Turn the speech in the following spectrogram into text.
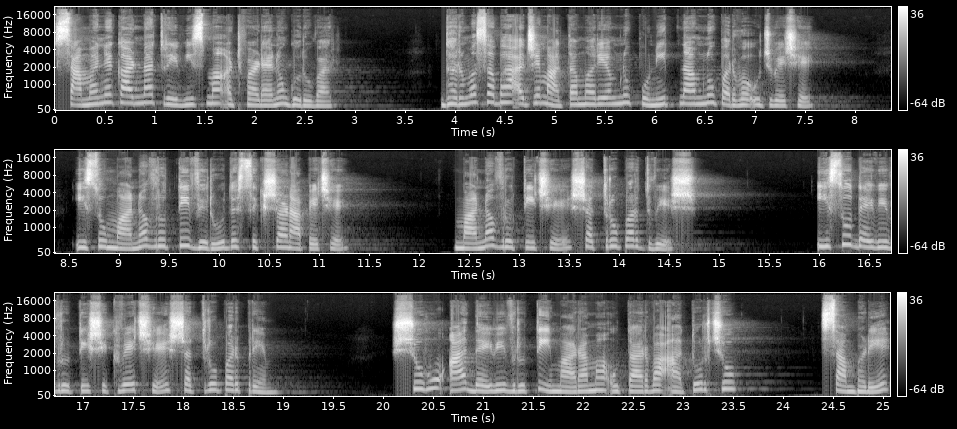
સામાન્ય કાળના ત્રેવીસમાં અઠવાડિયાનો ગુરુવાર ધર્મસભા આજે માતા મરિયમનું પુનીત નામનું પર્વ ઉજવે છે. ઈસુ માનવવૃત્તિ વિરુદ્ધ શિક્ષણ આપે છે. માનવવૃત્તિ છે શત્રુ પર દ્વેષ. ઈસુ દૈવી વૃત્તિ શીખવે છે શત્રુ પર પ્રેમ. શું હું આ દૈવી વૃત્તિ મારામાં ઉતારવા આતુર છું? સાંભળીએ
